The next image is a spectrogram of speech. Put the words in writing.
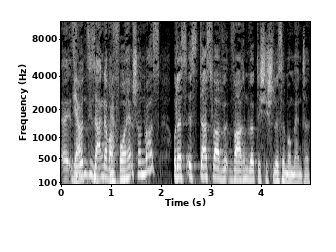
äh, Ja. würden Sie sagen, da war vorher schon was? Oder es ist, das war, waren wirklich die Schlüsselmomente?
